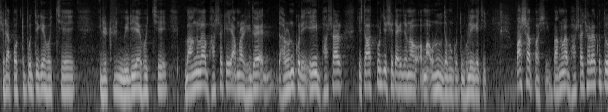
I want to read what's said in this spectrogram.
সেটা পত্রপত্রিকায় হচ্ছে ইলেকট্রনিক মিডিয়ায় হচ্ছে, বাংলা ভাষাকে আমরা হৃদয়ে ধারণ করে এই ভাষার যে তাৎপর্য সেটাকে যেন অনুধাবন করতে ভুলে গেছি। পাশাপাশি বাংলা ভাষা ছাড়া কিন্তু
